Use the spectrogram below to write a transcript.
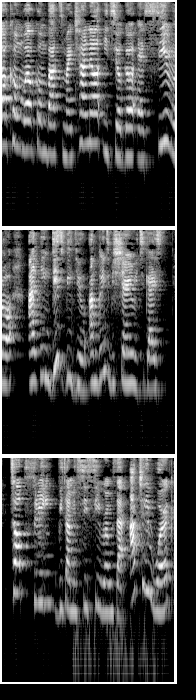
welcome welcome back to my channel it's your girl Esiroh and in this video i'm going to be sharing with you guys top three vitamin c serums that actually work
